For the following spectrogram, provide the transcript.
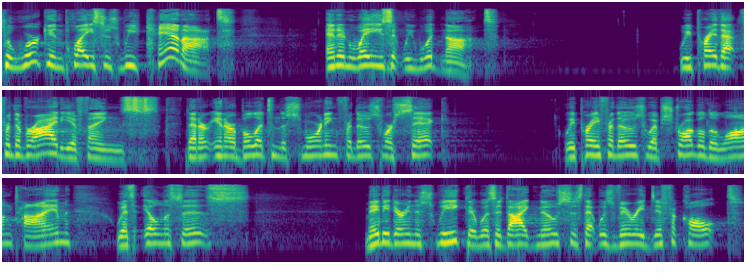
to work in places we cannot and in ways that we would not. We pray that for the variety of things that are in our bulletin this morning, for those who are sick. We pray for those who have struggled a long time with illnesses. Maybe during this week there was a diagnosis that was very difficult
